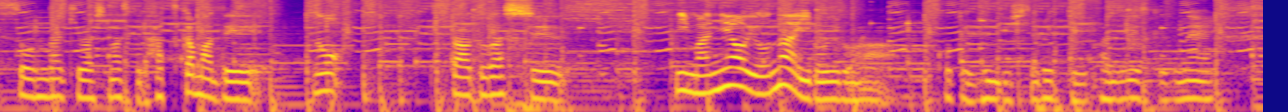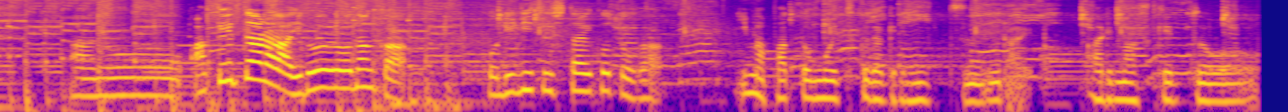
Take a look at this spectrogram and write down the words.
そんな気はしますけど20日までのスタートダッシュに間に合うようないろいろなことを準備してるっていう感じですけどね。あのー開けたらいろいろなんかこうリリースしたいことが今パッと思いつくだけで3つぐらいありますけど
